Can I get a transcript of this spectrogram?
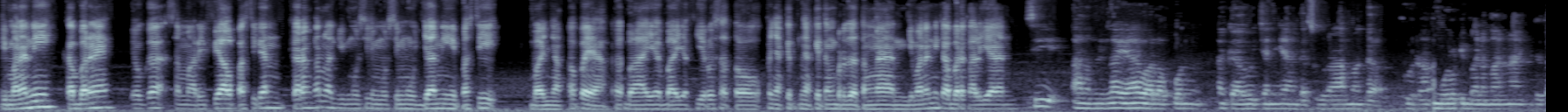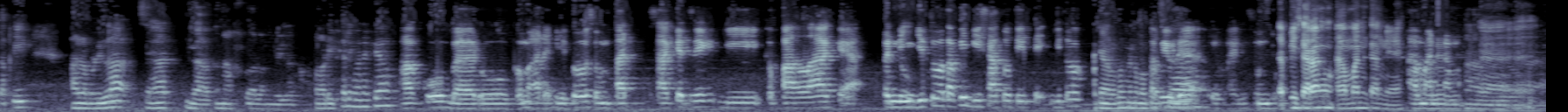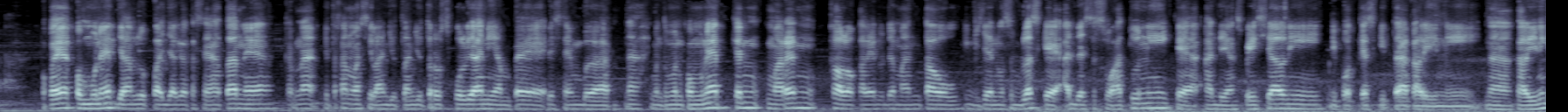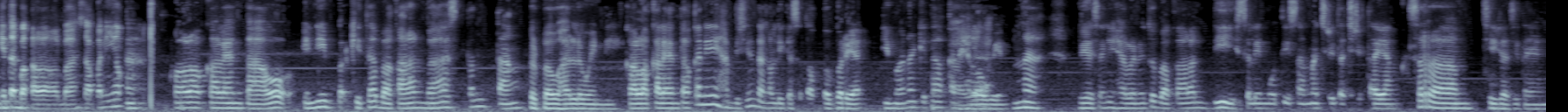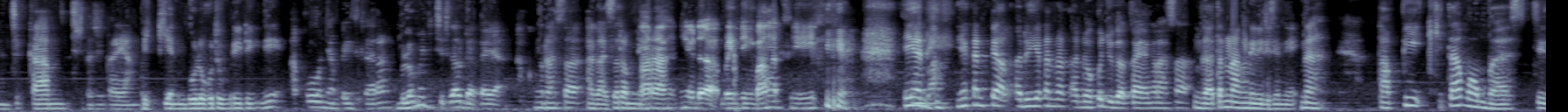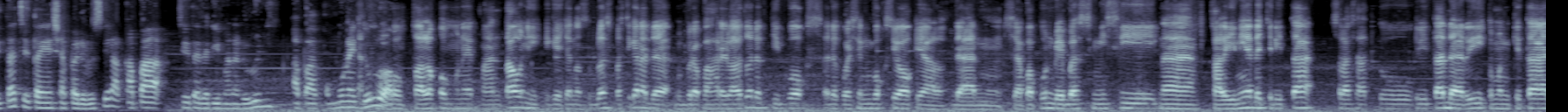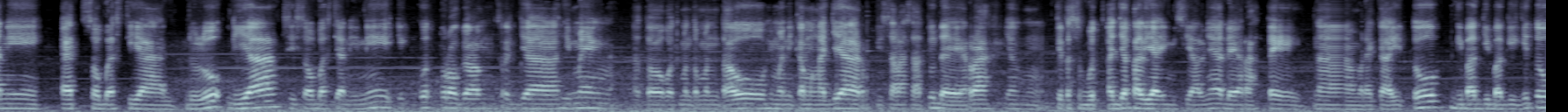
Gimana nih kabarnya Yoga sama Rivial? Pasti kan sekarang kan lagi musim-musim hujan nih, pasti banyak apa ya eh, bahaya-bahaya virus atau penyakit-penyakit yang berdatangan. Gimana nih kabar kalian? Sih alhamdulillah ya walaupun agak hujannya agak suram, agak kurang gemuruh di mana-mana gitu. Tapi alhamdulillah sehat, nggak kena flu alhamdulillah. Kalau Rivial gimana Rivial? Aku baru kemarin itu sempat sakit sih di kepala kayak pening gitu, tapi di satu titik gitu. Minum obat Tapi ya. udah lumayan sembuh, Tapi sekarang aman kan ya? aman-aman. Alhamdulillah. Pokoknya komunet jangan lupa jaga kesehatan ya, karena kita kan masih lanjut-lanjut terus kuliah nih sampai Desember. Nah, teman-teman komunet kan kemarin kalau kalian udah mantau di channel 11 kayak ada sesuatu nih, kayak ada yang spesial nih di podcast kita kali ini. Nah, kali ini kita bakal bahas apa nih, Yok? Kalau kalian tahu, ini kita bakalan bahas tentang berbau Halloween nih. Kalau kalian tahu kan ini habis ini tanggal 31 Oktober ya, di mana kita akan Oh, iya. Halloween. Nah, biasanya Halloween itu bakalan diselimuti sama cerita-cerita yang serem, cerita-cerita yang mencekam, cerita-cerita yang bikin bulu kuduk merinding. Ini aku nyampein sekarang, belum aja cerita udah kayak aku ngerasa agak serem nih. Parah, ini udah merinding banget sih. Iya Sumpah. nih, iya kan. Aduh iya kan, aduh aku juga kayak ngerasa nggak tenang nih di sini. Nah, tapi kita mau bahas cerita-ceritanya siapa dulu sih, Rak? Apa cerita dari mana dulu nih? Apa komunai Nah, dulu? kalau, kalau komunet mantau nih tiga channel 11 pasti kan ada beberapa hari lalu tuh ada key box, ada question box yok Yal. dan siapa pun bebas ngisi. Nah, kali ini ada cerita salah satu cerita dari teman kita nih Ed Sobastian. Dulu dia si Sobastian ini ikut program kerja Himeng atau kalau teman-teman tahu Himanika mengajar di salah satu daerah yang kita sebut aja kali ya inisialnya daerah T. Nah, mereka itu dibagi-bagi gitu.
